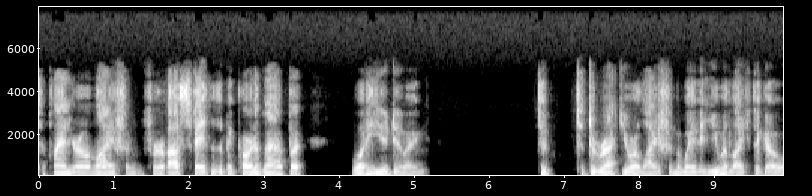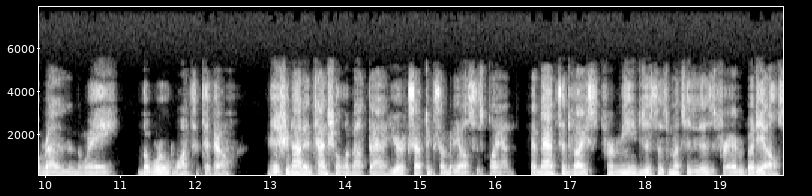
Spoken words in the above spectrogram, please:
to plan your own life? And for us, faith is a big part of that. But what are you doing to to direct your life in the way that you would like it to go, rather than the way the world wants it to go? And if you're not intentional about that, you're accepting somebody else's plan. And that's advice for me just as much as it is for everybody else.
